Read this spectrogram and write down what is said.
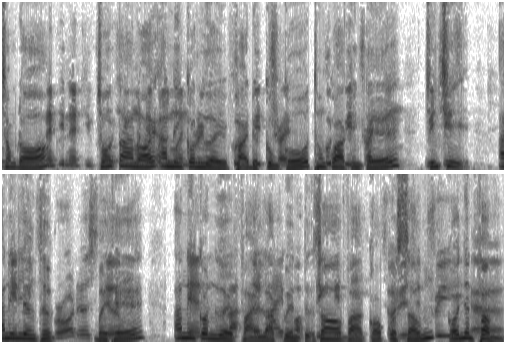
trong đó, chúng ta nói an ninh con người phải được củng cố thông qua kinh tế, chính trị, an ninh lương thực. Bởi thế, an ninh con người phải là quyền tự do và có cuộc sống, có nhân phẩm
